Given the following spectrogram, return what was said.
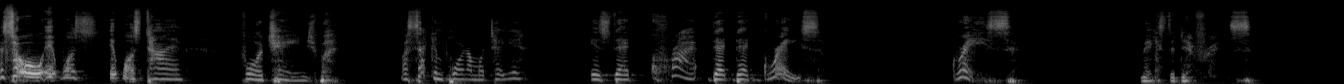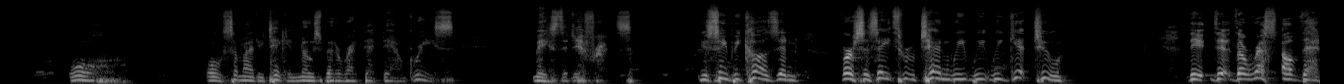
And so it was, it was time for a change. But my second point I'm gonna tell you is that cry, that that grace, grace makes the difference. Oh, oh, somebody taking notes better write that down. Grace makes the difference. You see, because in verses 8 through 10, we, we, we get to the, the, the rest of that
